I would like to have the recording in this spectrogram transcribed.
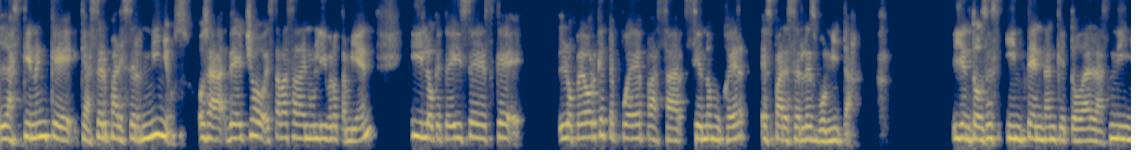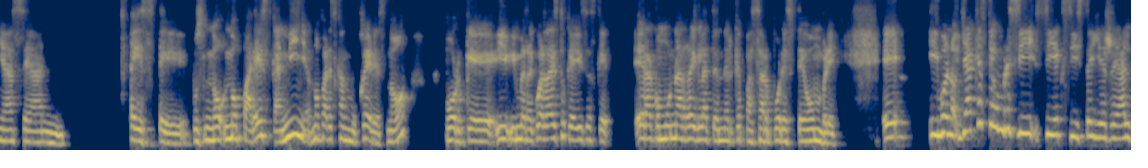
las tienen que, hacer parecer niños. O sea, de hecho, está basada en un libro también y lo que te dice es que lo peor que te puede pasar siendo mujer es parecerles bonita. Y entonces intentan que todas las niñas sean, este, pues no, no parezcan niñas, no parezcan mujeres, ¿no? Porque, y, me recuerda esto que dices que era como una regla tener que pasar por este hombre. Eh, y bueno, ya que este hombre sí, sí existe y es real,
